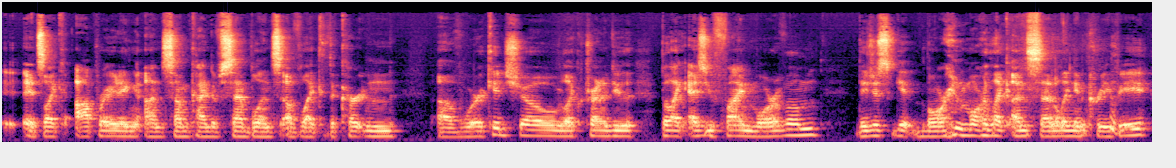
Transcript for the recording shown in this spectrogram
it's like operating on some kind of semblance of like the curtain of where a kids show like we're trying to do, but like as you find more of them. They just get more and more like unsettling and creepy.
